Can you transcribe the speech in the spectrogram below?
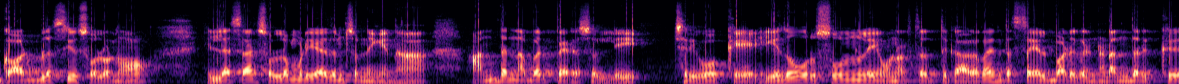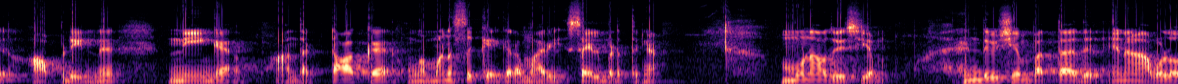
காட் bless யூ சொல்லணும். இல்லை சார் சொல்ல முடியாதுன்னு சொன்னீங்கன்னா அந்த நபர் பேரை சொல்லி சரி ஓகே ஏதோ ஒரு சூழ்நிலையை உணர்த்துறதுக்காக தான் இந்த செயல்பாடுகள் நடந்திருக்கு அப்படின்னு நீங்கள் அந்த டாக்கை உங்கள் மனசு கேட்குற மாதிரி செயல்படுத்துங்க. மூணாவது விஷயம் ரெண்டு விஷயம் பத்தாது. ஏன்னா அவ்வளோ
